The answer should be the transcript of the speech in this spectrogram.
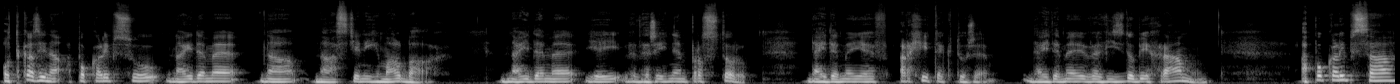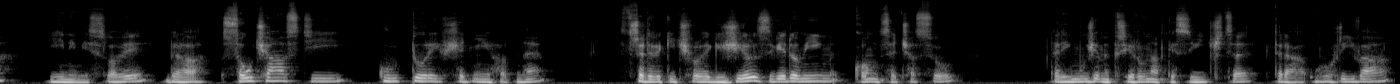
Odkazy na apokalypsu najdeme na nástěných malbách, najdeme jej ve veřejném prostoru, najdeme je v architektuře, najdeme je ve výzdobě chrámů. Apokalypsa, jinými slovy, byla součástí kultury všedního dne. Středověký člověk žil s vědomím konce času, který můžeme přirovnat ke svíčce, která uhřívá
